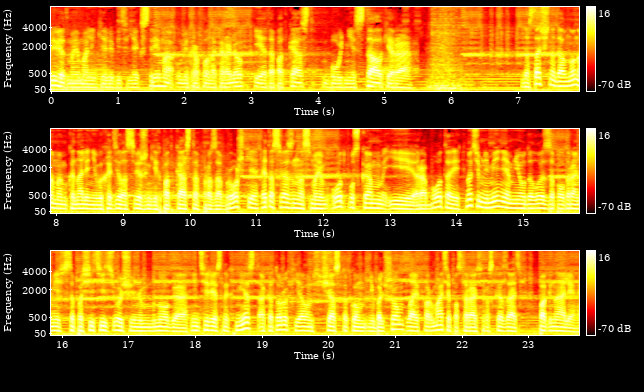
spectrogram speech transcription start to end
Привет, мои маленькие любители экстрима, у микрофона Королев, и это подкаст «Будни Сталкера». Достаточно давно на моем канале не выходило свеженьких подкастов про заброшки. Это связано с моим отпуском и работой. Но тем не менее, мне удалось за полтора месяца посетить очень много интересных мест, о которых я вам сейчас в таком небольшом лайв-формате постараюсь рассказать. Погнали!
